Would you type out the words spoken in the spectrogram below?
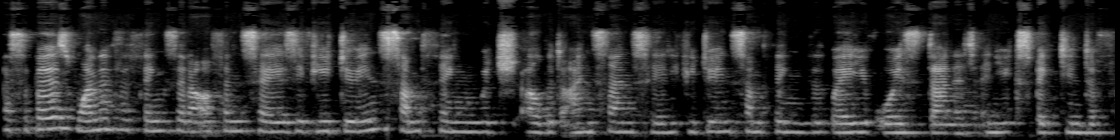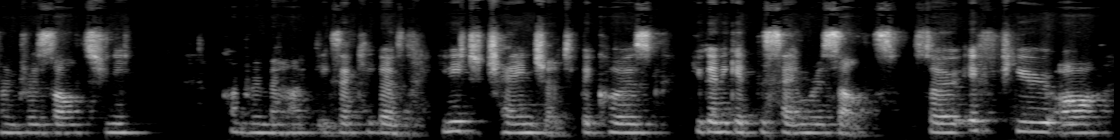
I suppose one of the things that I often say is if you're doing something, which Albert Einstein said, if you're doing something the way you've always done it and you're expecting different results, you need, I can't remember how it exactly goes, you need to change it because you're going to get the same results. So if you are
